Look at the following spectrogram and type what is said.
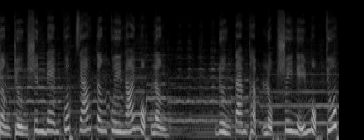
Trần Trường Sinh đem quốc giáo Tân Quy nói một lần. Đường Tam Thập Lục suy nghĩ một chút.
